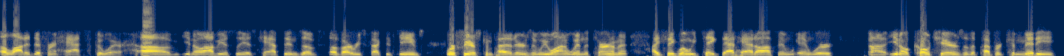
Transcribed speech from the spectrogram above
a lot of different hats to wear. Um, you know, obviously, as captains of of our respective teams, we're fierce competitors and we want to win the tournament. I think when we take that hat off and and we're, uh, you know, co-chairs of the Pepper Committee,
